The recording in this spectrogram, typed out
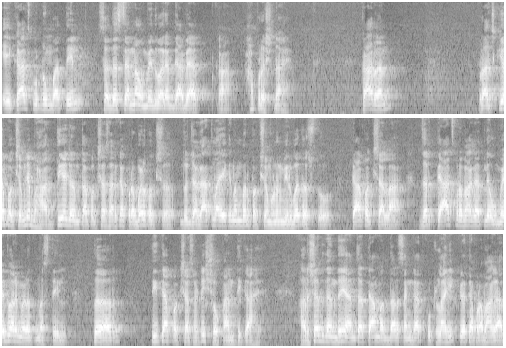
एकाच कुटुंबातील सदस्यांना उमेदवाऱ्या द्याव्यात का? हा प्रश्न आहे. कारण राजकीय पक्ष म्हणजे भारतीय जनता पक्षासारखा प्रबळ पक्ष जो जगातला एक नंबर पक्ष म्हणून मिरवत असतो त्या पक्षाला जर त्याच प्रभागातले उमेदवार मिळत नसतील तर ती त्या पक्षासाठी शोकांतिका आहे. हर्षद गंधे यांचा त्या मतदारसंघात कुठलाही किंवा त्या प्रभागात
